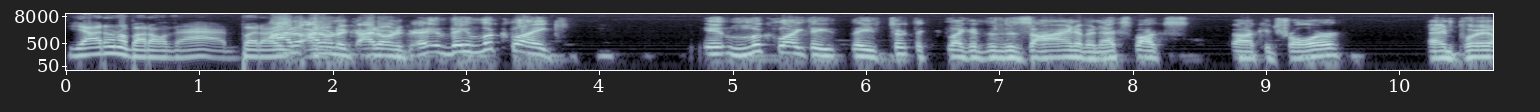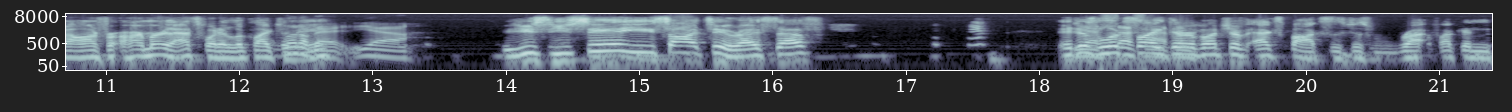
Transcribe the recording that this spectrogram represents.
Yeah, I don't know about all that, but I I, don't i don't i don't agree they look like it looked like they they took the like the design of an xbox uh, controller and put it on for armor that's what it looked like to me. a little me bit. Yeah. You you see it? You saw it too, right, Steph? It just looks Steph's like there are a bunch of Xboxes just ra- fucking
